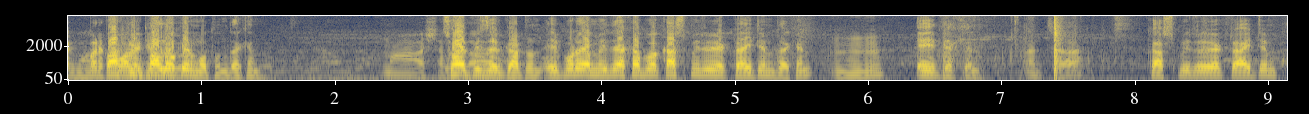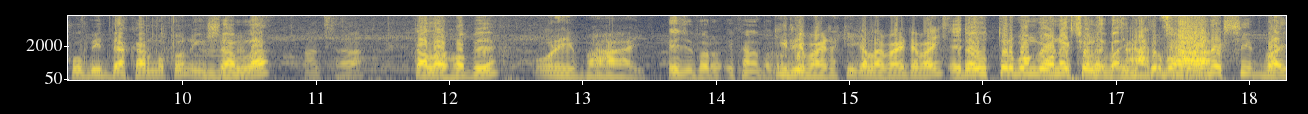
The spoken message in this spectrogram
একবার পাখির পালকের মতন দেখেন। ছয় পিসের কার্টন এরপরে আমি দেখাবো কাশ্মীরের একটা আইটেম দেখেন। এই দেখেন। আচ্ছা। কাশ্মীরের একটা আইটেম খুবই দেখার মতন ইনশাল্লাহ আচ্ছা। কালার হবে। ওরে ভাই। এই যে ধরো এখানে ধরো। কি রে ভাই এটা কি কালার ভাই এটা ভাই? এটা উত্তরবঙ্গে অনেক চলে ভাই আচ্ছা। উত্তরবঙ্গে অনেক শীত ভাই।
